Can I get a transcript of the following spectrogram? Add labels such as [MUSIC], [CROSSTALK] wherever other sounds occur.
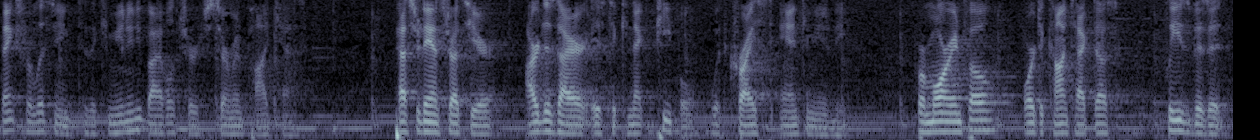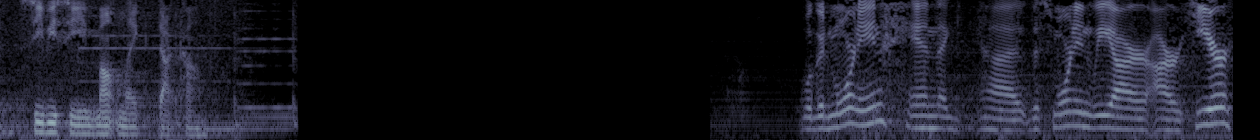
Thanks for listening to the Community Bible Church Sermon Podcast. Pastor Dan Strutz here. Our desire is to connect people with Christ and community. For more info or to contact us, please visit cbcmountainlake.com. Well, good morning. And uh, this morning we are, are here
